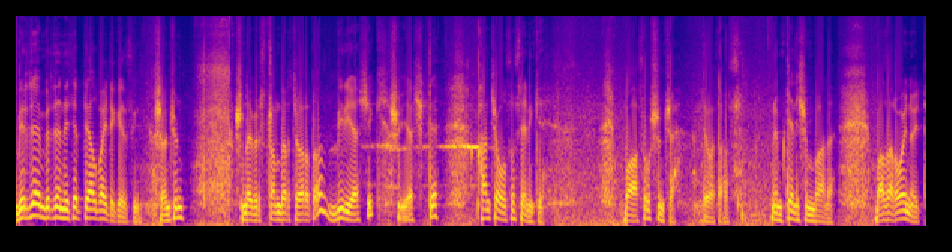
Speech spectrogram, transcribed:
бирден бирден эсептей албайт экенсиң ошон үчүн ушундай бир стандарт чыгарып атабыз бир ящик ушу ящикте канча болсо сеники баасы ушунча деп атабыз эми келишим баада базар ойнойт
